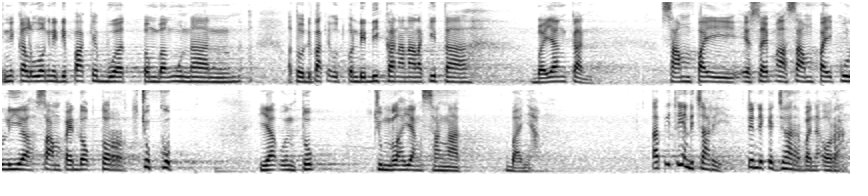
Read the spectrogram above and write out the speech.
Ini kalau uang ini dipakai buat pembangunan atau dipakai untuk pendidikan anak-anak kita, bayangkan sampai SMA, sampai kuliah, sampai doktor cukup ya untuk jumlah yang sangat banyak. Tapi itu yang dicari, itu yang dikejar banyak orang.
